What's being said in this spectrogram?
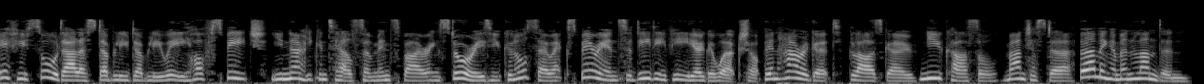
If you saw Dallas WWE Hoff's speech, you know he can tell some inspiring stories. You can also experience a DDP yoga workshop in Harrogate, Glasgow, Newcastle, Manchester, Birmingham and London.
